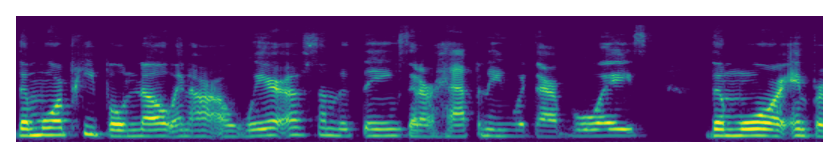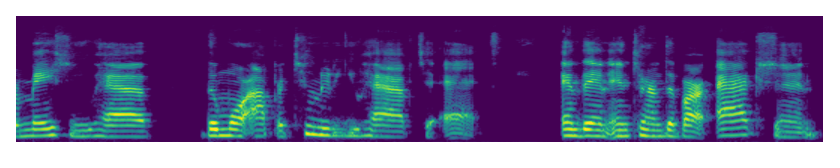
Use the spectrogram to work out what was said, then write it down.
the more people know and are aware of some of the things that are happening with our boys, the more information you have, the more opportunity you have to act. And then in terms of our action,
